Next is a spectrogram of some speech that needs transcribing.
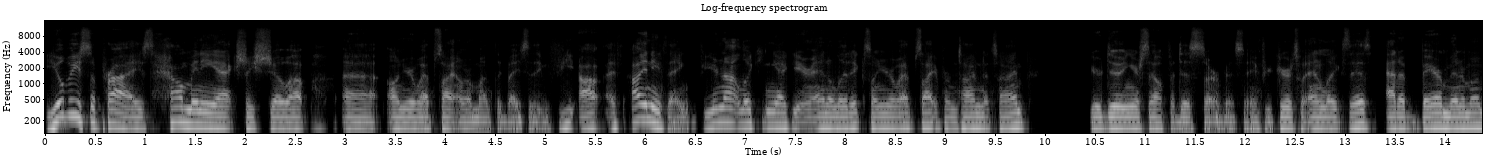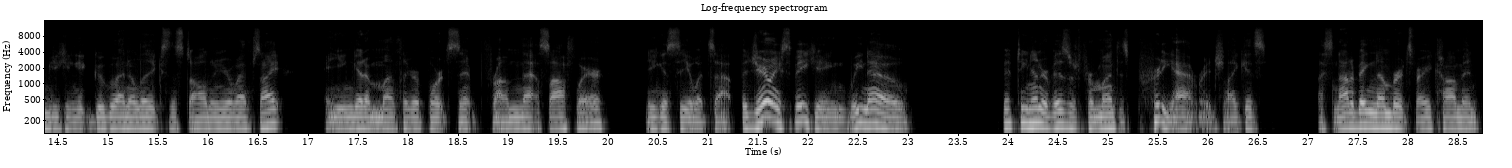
you'll be surprised how many actually show up uh, on your website on a monthly basis. If you, uh, if anything, if you're not looking at your analytics on your website from time to time, you're doing yourself a disservice. And if you're curious what analytics is, at a bare minimum, you can get Google Analytics installed on your website and you can get a monthly report sent from that software. You can see what's up. But generally speaking, we know 1500 visitors per month is pretty average. Like it's, that's not a big number. It's very common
